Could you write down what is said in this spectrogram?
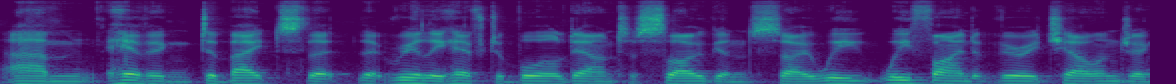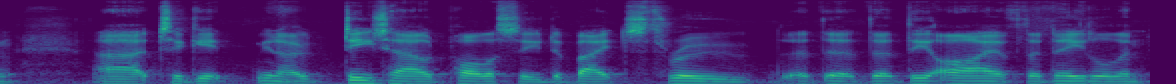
um, having debates that, that really have to boil down to slogans. So we, we find it very challenging uh, to get you know detailed policy debates through the, the, the, eye of the needle in,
